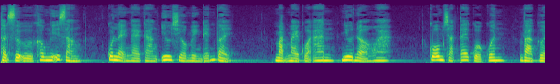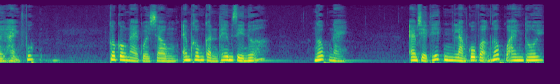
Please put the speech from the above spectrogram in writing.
Thật sự không nghĩ rằng Quân lại ngày càng yêu chiều mình đến vậy. Mặt mày của An như nở hoa. Cô ôm chặt tay của Quân Và cười hạnh phúc. Câu câu này của chồng, em không cần thêm gì nữa. Ngốc này. Em chỉ thích làm cô vợ ngốc của anh thôi.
